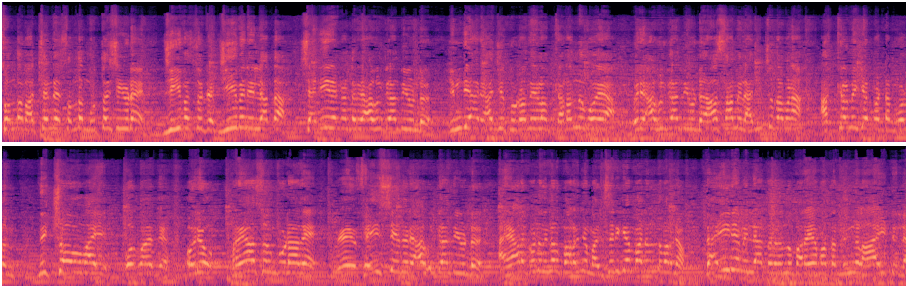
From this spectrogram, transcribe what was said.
സ്വന്തം അച്ഛന്റെ സ്വന്തം മുത്തശ്ശിയുടെ ജീവസുറ്റ ജീവനില്ലാത്ത ശരീരം കണ്ട രാഹുൽ ഗാന്ധിയുണ്ട്. ഇന്ത്യ രാജ്യത്തുടനീളം കടന്നുപോയ ഒരു രാഹുൽ ഗാന്ധിയുണ്ട്. ആസാമിൽ അഞ്ചു തവണ ആക്രമിക്കപ്പെട്ടപ്പോഴും നിക്ഷോഭമായി ഒരു പ്രയാസവും കൂടാതെ ഫേസ് ചെയ്ത രാഹുൽ ഗാന്ധിയുണ്ട്. അയാളെ കൊണ്ട് നിങ്ങൾ പറഞ്ഞു മത്സരിക്കാൻ പാടില്ലെന്ന് പറഞ്ഞു. ധൈര്യമില്ലാത്തതെന്ന് പറയാൻ മാത്രം നിങ്ങൾ ആയിട്ടില്ല.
